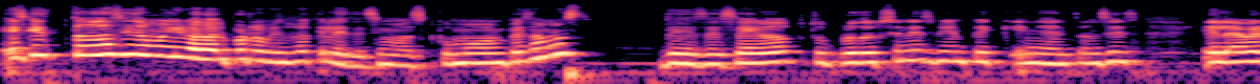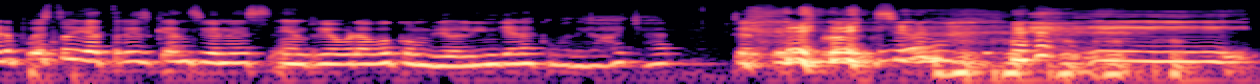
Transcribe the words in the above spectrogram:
es que todo ha sido muy gradual por lo mismo que les decimos. Como empezamos desde cero, tu producción es bien pequeña, entonces el haber puesto ya tres canciones en Río Bravo con violín ya era como de, ay, ya, ya tiene producción. y,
